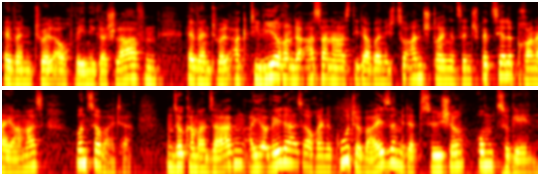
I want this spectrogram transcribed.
eventuell auch weniger schlafen, eventuell aktivierende Asanas, die dabei nicht zu anstrengend sind, spezielle Pranayamas und so weiter. Und so kann man sagen, Ayurveda ist auch eine gute Weise, mit der Psyche umzugehen.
